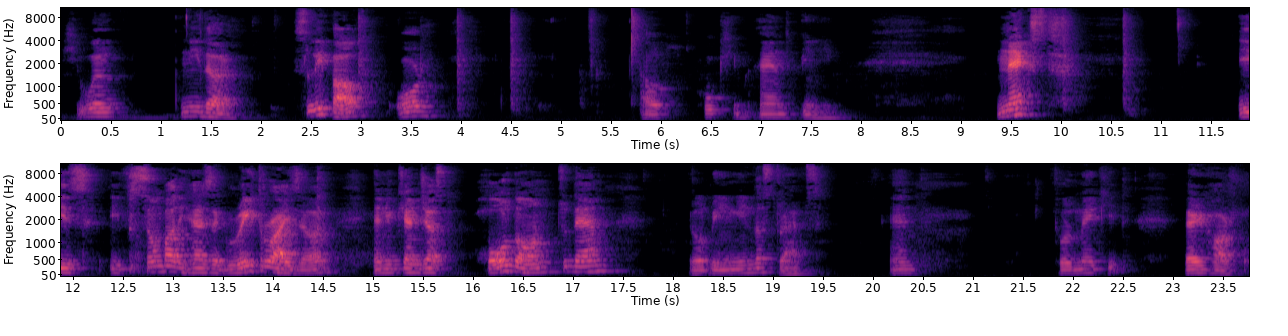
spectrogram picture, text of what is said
he will neither slip out or I'll hook him and pin him. Next is if somebody has a great riser and you can just hold on to them. You'll be in the straps. And it will make it very hard for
